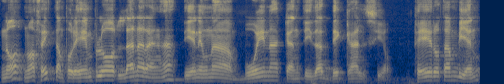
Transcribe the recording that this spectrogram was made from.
No, no afectan. Por ejemplo, la naranja tiene una buena cantidad de calcio, pero también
